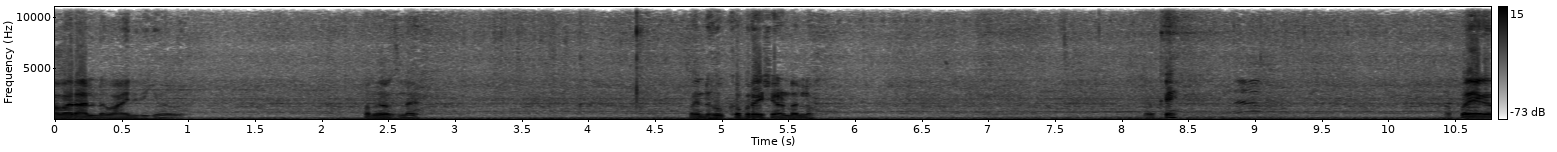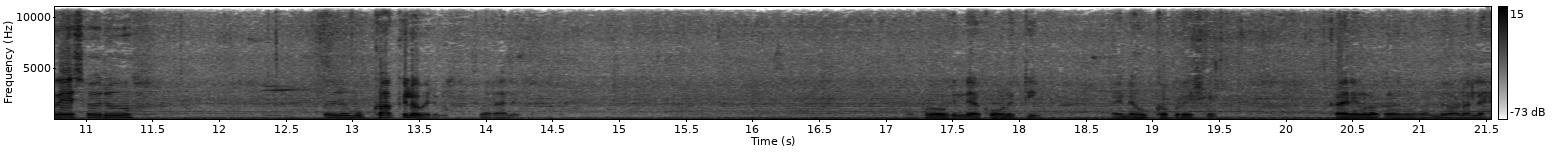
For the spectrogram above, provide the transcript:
ആ വരാലിന്റെ വായിലിരിക്കുന്നത്. പറഞ്ഞു മനസ്സിലായി? അപ്പം എന്റെ ഹുക്ക് പ്രേക്ഷ ഉണ്ടല്ലോ. ഓക്കെ അപ്പോൾ ഏകദേശം ഒരു ഒരു മുക്കാൽ കിലോ വരും വരാൽ ഫ്രോഗിന്റെ ക്വാളിറ്റി അതിന്റെ ഹുക്കപ്പ് കാര്യങ്ങളൊക്കെ നിങ്ങൾ കണ്ടു കാണല്ലേ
